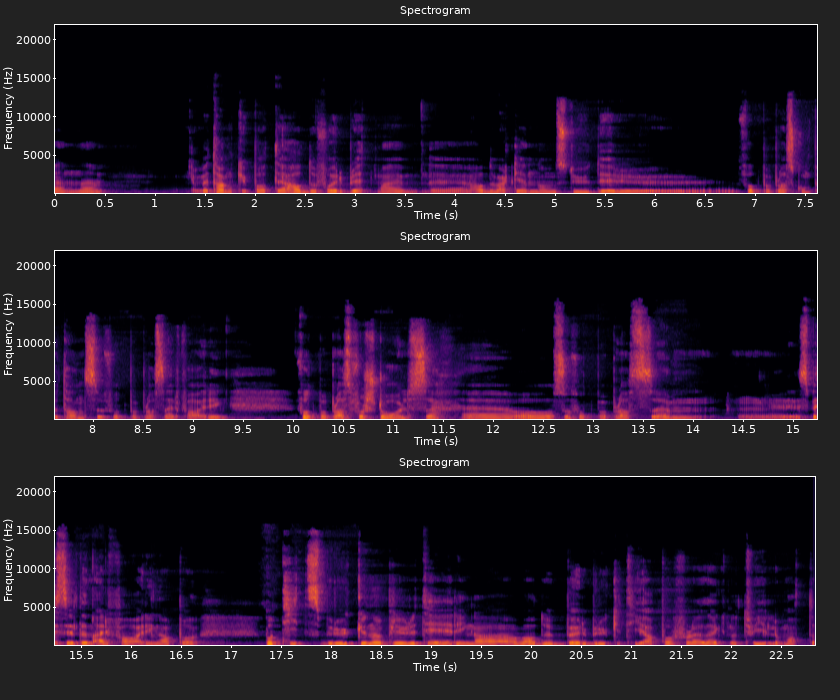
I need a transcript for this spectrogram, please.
men med tanke på at jeg hadde forberedt meg, eh, hadde vært gjennom studier, eh, fått på plass kompetanse, fått på plass erfaring, fått på plass forståelse, eh, og også fått på plass spesielt den erfaringa på, på tidsbruken og prioritering av hva du bør bruke tida på. For det, er ikke noe tvil om at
